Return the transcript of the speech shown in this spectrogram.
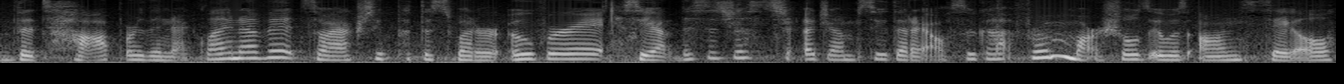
the top or the neckline of it so I actually put the sweater over it. So yeah this is just a jumpsuit that I also got from Marshalls. It was on sale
